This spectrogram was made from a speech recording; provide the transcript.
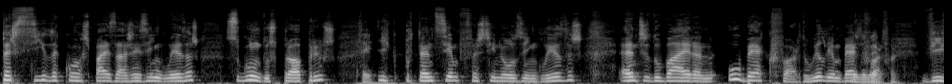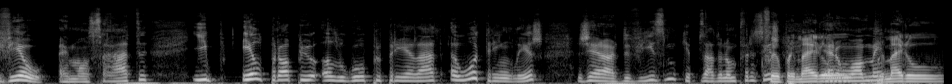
parecida com as paisagens inglesas, segundo os próprios, Sim. e que, portanto, sempre fascinou os ingleses. Antes do Byron, o Beckford, William Beckford, William Beckford. viveu em Montserrat e ele próprio alugou propriedade a outro inglês, Gerard de Visme, que apesar do nome francês, foi o primeiro, era um homem, primeiro,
